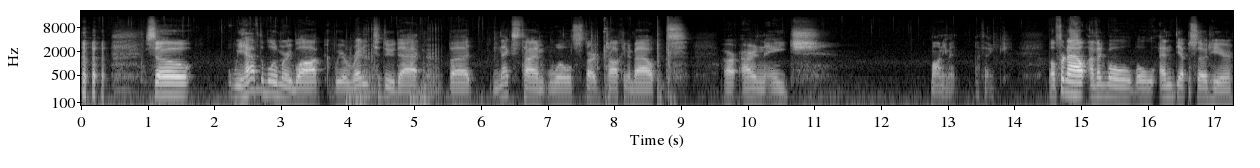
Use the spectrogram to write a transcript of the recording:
so we have the bloomery block. We are ready to do that, but next time we'll start talking about our Iron Age monument. I think. But for now, I think we'll we'll end the episode here,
